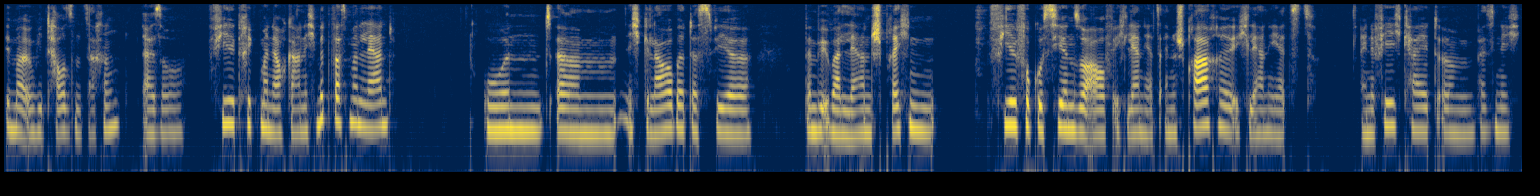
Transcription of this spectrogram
immer irgendwie tausend Sachen. Also viel kriegt man ja auch gar nicht mit, was man lernt. Und ähm, ich glaube, dass wir, wenn wir über Lernen sprechen, viel fokussieren so auf, ich lerne jetzt eine Sprache, ich lerne jetzt eine Fähigkeit, ähm, weiß ich nicht,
